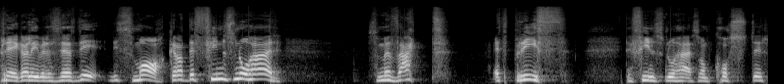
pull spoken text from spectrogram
preger livet deres. De, de smaker at det fins noe her som er verdt et pris. Det fins noe her som koster.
